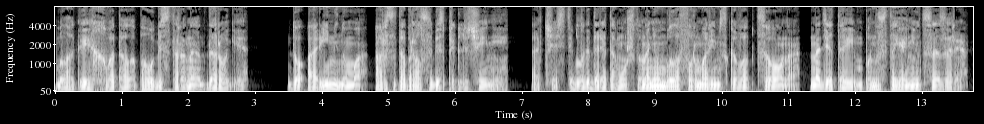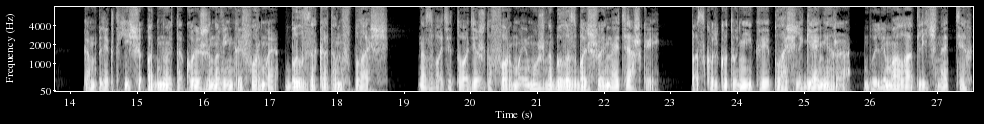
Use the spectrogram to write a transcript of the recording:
благо их хватало по обе стороны от дороги. До Ариминума Арс добрался без приключений. Отчасти благодаря тому, что на нем была форма римского опциона, надетая им по настоянию Цезаря. Комплект еще одной такой же новенькой формы был закатан в плащ. Назвать эту одежду формой можно было с большой натяжкой, поскольку туника и плащ легионера были мало отличны от тех,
